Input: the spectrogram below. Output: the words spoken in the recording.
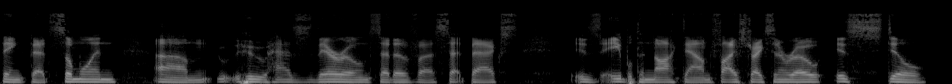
think that someone um, who has their own set of uh, setbacks is able to knock down five strikes in a row is still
